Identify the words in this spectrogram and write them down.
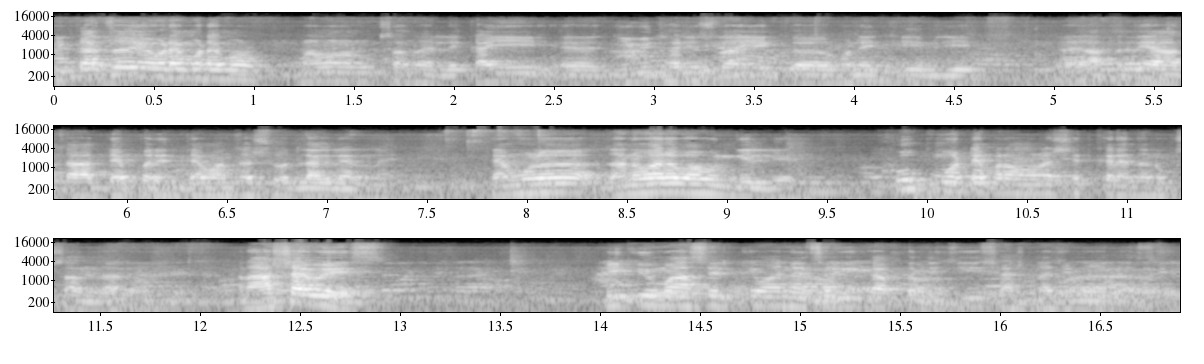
पिकाचं एवढ्या मोठ्या मो- प्रमाणात नुकसान झाले काही जीवितहानी सुद्धा एक होण्याची म्हणजे आता ते आता अद्यापपर्यंत त्या माणसाचा शोध लागलेला नाही. त्यामुळं जनावरं वाहून गेली आहेत. खूप मोठ्या प्रमाणात शेतकऱ्यांचं नुकसान झालं आणि अशा वेळेस पीक विमा असेल किंवा नैसर्गिक आपत्तीची शासनाची मदत असेल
